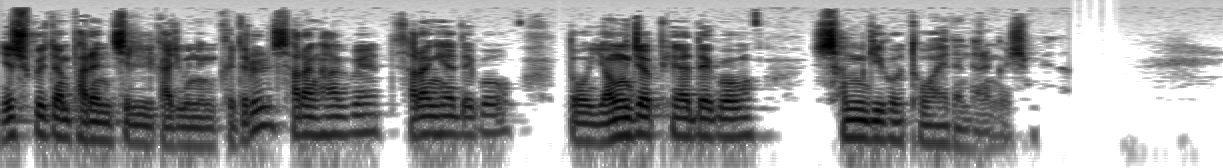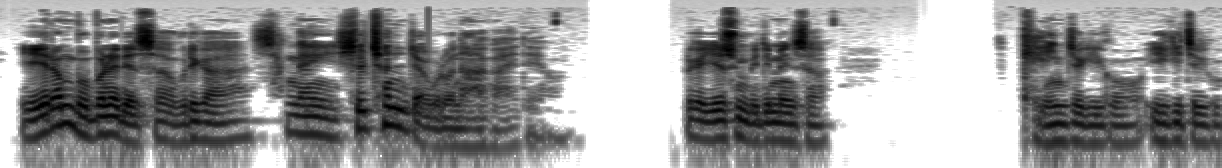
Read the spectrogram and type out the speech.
예수 그리스도는 바른 진리를 가지고 있는 그들을 사랑하고 사랑해야 되고 또 영접해야 되고 섬기고 도와야 된다는 것입니다. 이런 부분에 대해서 우리가 상당히 실천적으로 나아가야 돼요. 우리가 예수 믿으면서 개인적이고 이기적이고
